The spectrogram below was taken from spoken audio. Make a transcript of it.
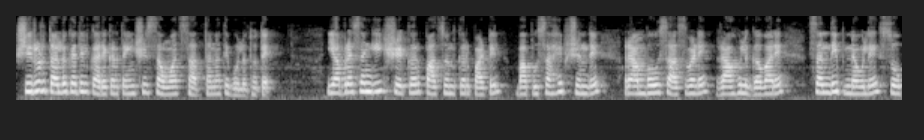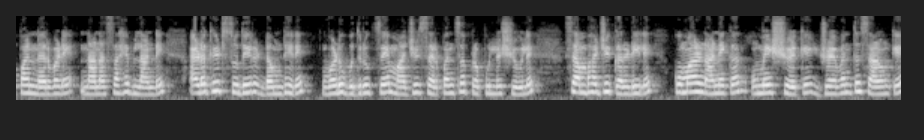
शिरूर तालुक्यातील कार्यकर्त्यांशी संवाद साधताना ते बोलत होते. याप्रसंगी शेखर पाचोंदकर पाटील बापूसाहेब शिंदे रामभाऊ सासवडे राहुल गवारे संदीप नवले सोपान नरवडे नानासाहेब लांडे ॲडव्होकेट सुधीर डमढेरे वडू बुद्रुकचे माजी सरपंच प्रफुल्ल शिवले संभाजी कर्डिले कुमार नाणेकर उमेश शेळके जयवंत साळुंके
